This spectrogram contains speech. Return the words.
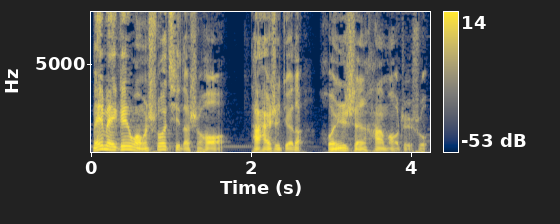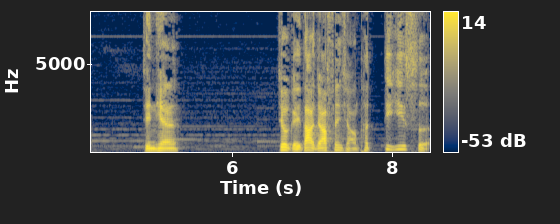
每每给我们说起的时候，他还是觉得浑身汗毛直竖。今天，就给大家分享他第一次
